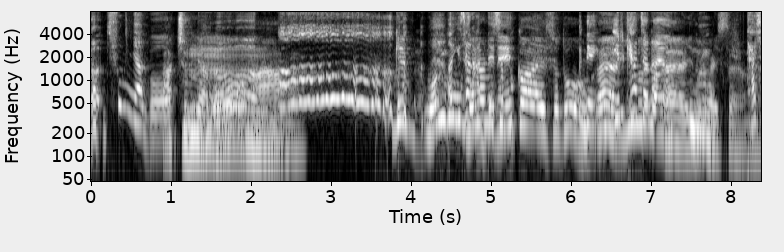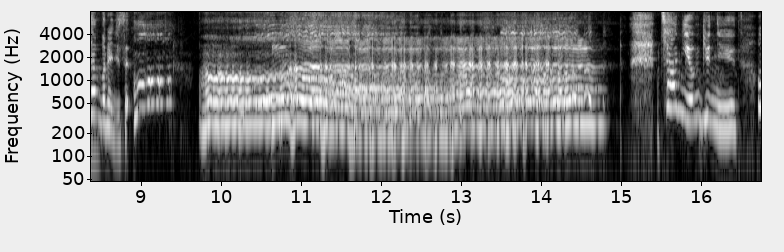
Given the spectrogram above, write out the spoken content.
어, 춥냐고. 아 춥냐고. 어. 아. 이게 원곡 아, 잘안 모나리 되네. 세프카에서도 네, 예, 이렇게 이 하잖아요. 노래가, 예, 이 노래가 음. 있어요. 다시 한번 해주세요. 어, 장영규님, 어,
